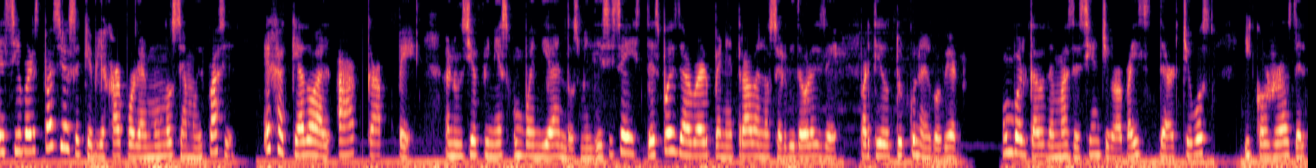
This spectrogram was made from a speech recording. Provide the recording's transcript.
El ciberespacio hace que viajar por el mundo sea muy fácil. He hackeado al AKP, anunció Phineas un buen día en 2016, después de haber penetrado en los servidores de Partido Turco en el gobierno. Un volcado de más de 100 GB de archivos y correos del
